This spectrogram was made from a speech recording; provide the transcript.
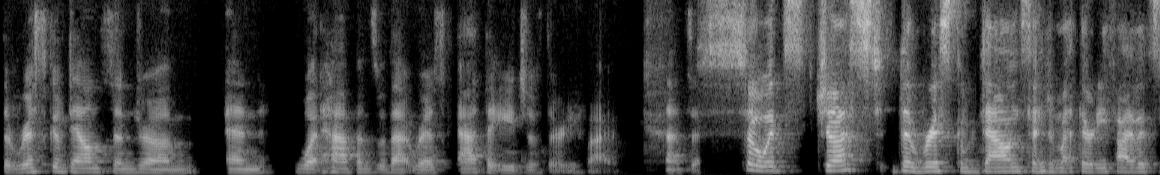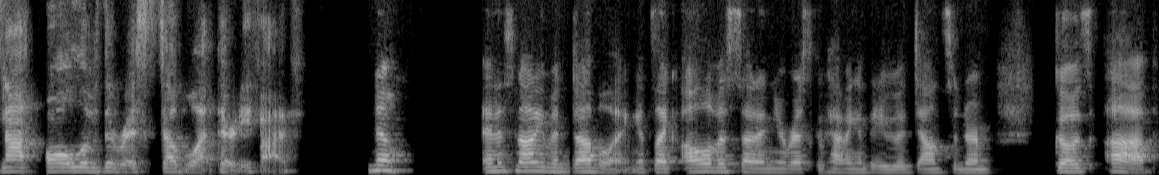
the risk of Down syndrome and what happens with that risk at the age of 35. That's it. So it's just the risk of Down syndrome at 35. It's not all of the risk double at 35. No. And it's not even doubling. It's like all of a sudden your risk of having a baby with Down syndrome goes up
